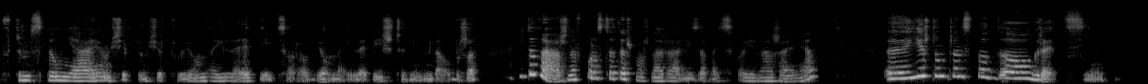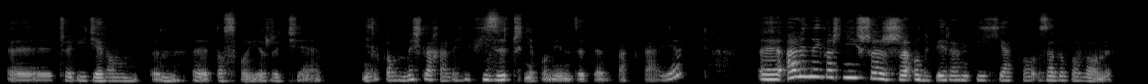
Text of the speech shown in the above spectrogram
w czym spełniają się, w czym się czują najlepiej, co robią najlepiej, z czym im dobrze. I to ważne, w Polsce też można realizować swoje marzenia. Y, Jeżdżą często do Grecji, y, czyli dzielą ten, y, to swoje życie nie tylko w myślach, ale i fizycznie pomiędzy te dwa kraje. Ale najważniejsze, że odbieram ich jako zadowolonych.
